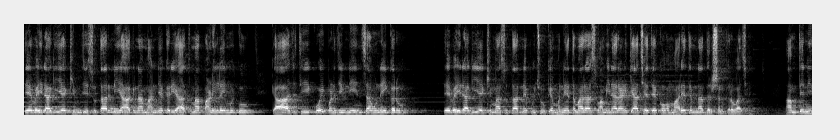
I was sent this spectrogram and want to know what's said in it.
તે વૈરાગીએ ખીમજી સુતારની આજ્ઞા માન્ય કરી હાથમાં પાણી લઈ મૂક્યું કે આજથી કોઈ પણ જીવની હિંસા હું નહીં કરું. તે વૈરાગીએ ખીમા સુતારને પૂછ્યું કે મને તમારા સ્વામિનારાયણ ક્યાં છે તે કહો, મારે તેમના દર્શન કરવા છે. આમ તેની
